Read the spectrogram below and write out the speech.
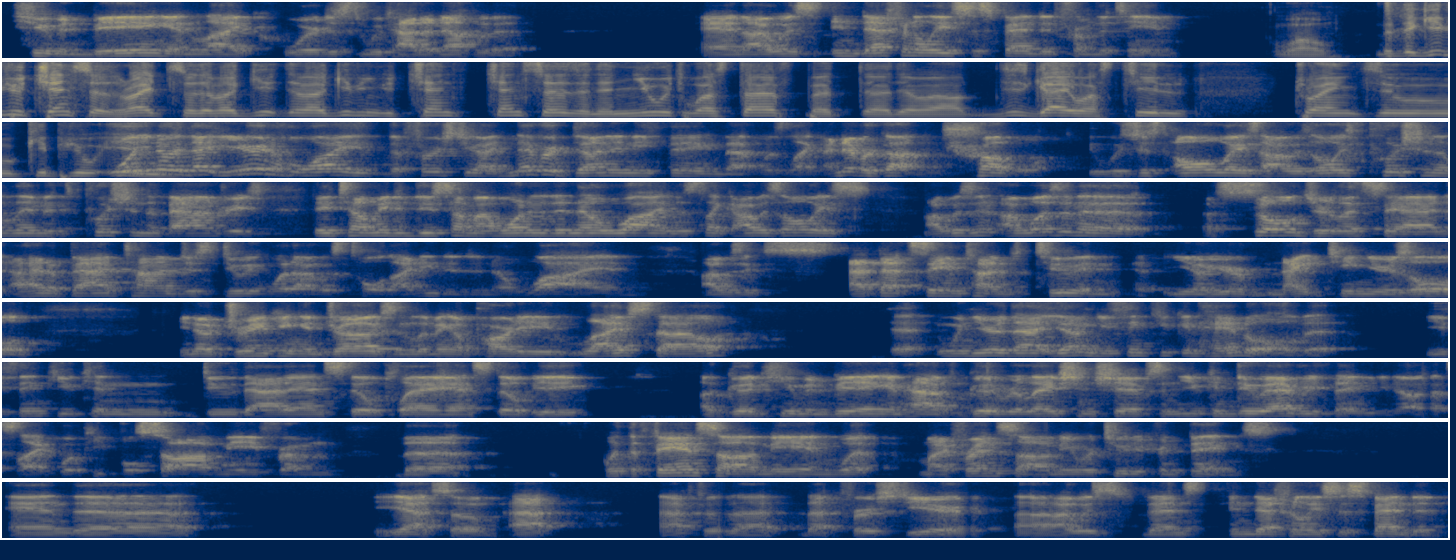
human being. And like, we're just, we've had enough of it. And I was indefinitely suspended from the team. Wow. But they give you chances, right? So they were, gi- they were giving you ch- chances and they knew it was tough, but uh, they were, this guy was still trying to keep you in. Well, you know, that year in Hawaii, the first year, I'd never done anything that was like, I never got in trouble. It was just always, I was always pushing the limits, pushing the boundaries. They tell me to do something. I wanted to know why. It's like, I was always, I wasn't, I wasn't a, a soldier, let's say. I, I had a bad time just doing what I was told. I needed to know why. And I was ex- at that same time too. And, you know, you're 19 years old, you know, drinking and drugs and living a party lifestyle. Eh, when you're that young, you think you can handle all of it. You think you can do that and still play and still be a good human being and have good relationships and you can do everything. You know, it's like what people saw of me from the, what the fans saw of me and what my friends saw of me were two different things. And uh, yeah, so at, after that that first year, uh, I was then indefinitely suspended,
